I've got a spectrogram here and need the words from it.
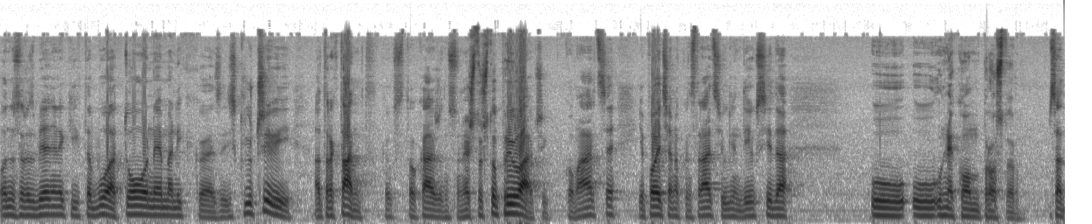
odnosno razbijanje nekih tabua, to nema nikakve veze. Isključivi atraktant, kako se to kaže, odnosno nešto što privlači komarce, je povećana koncentracija ugljen dioksida u, u, u nekom prostoru. Sad,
